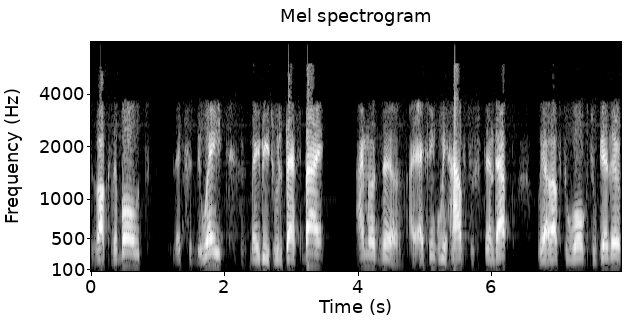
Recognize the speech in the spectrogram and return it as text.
rock the boat. Let's wait. Maybe it will pass by." I'm not there. I, I think we have to stand up. We have to work together,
